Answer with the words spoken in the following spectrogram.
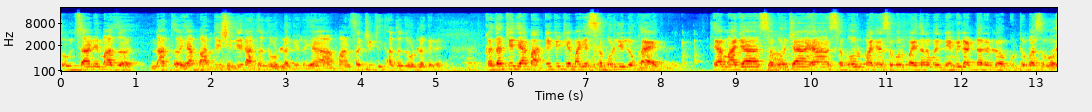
तुमचं आणि माझं नातं ह्या मातेशी जे नातं जोडलं गेलं ह्या माणसाची जे नातं जोडलं गेलं कदाचित या बाकीचे जे माझे समोर जे लोक आहेत त्या माझ्या समोरच्या ह्या समोर माझ्यासमोर मैदानामध्ये नेहमी लढणारे लोक कुटुंबासमोर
